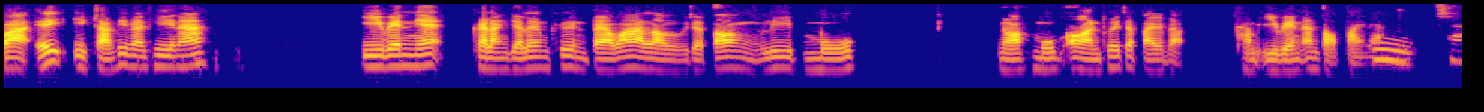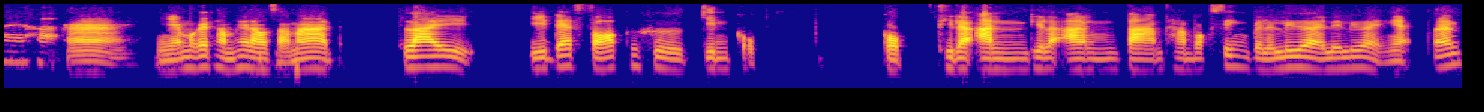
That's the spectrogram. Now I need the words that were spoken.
ว่า เอ้ย อีกสามสิบนาทีนะ อีเวนต์เนี้ยกำลังจะเริ่มขึ้น แปลว่าเราจะต้องรีบ move เนาะ move on เพื่อจะไปแบบทำอีเวนต์อันต่อไปแล้วอืมใช่ค่ะ อ่าอย่างเงี้ยมันก็ทำให้เราสามารถไล่ eat that frog ก็คือกินกบกบทีละอันทีละอันตาม time boxing ไปเรื่อยๆเรื่อยๆอย่างเงี้ยเพราะฉะนั้น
